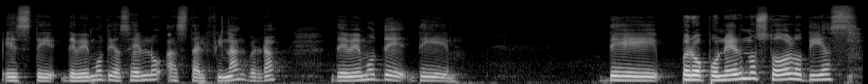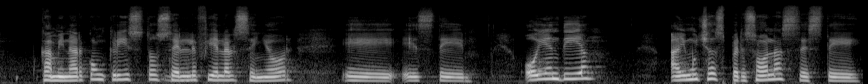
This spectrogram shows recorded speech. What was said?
este, debemos de hacerlo hasta el final, ¿verdad? Debemos de, de, de proponernos todos los días caminar con Cristo, serle fiel al Señor. Eh, este, hoy en día hay muchas personas este,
